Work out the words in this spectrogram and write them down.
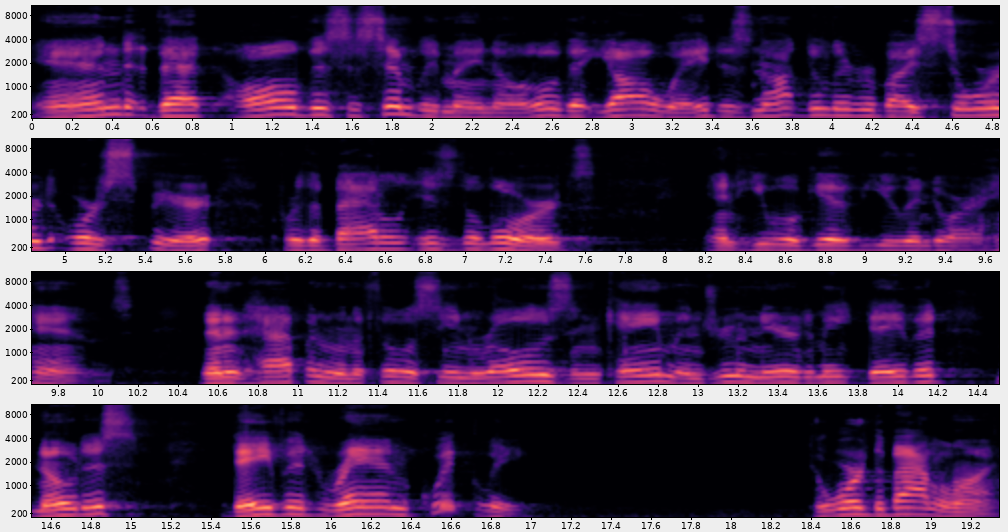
and that all this assembly may know that Yahweh does not deliver by sword or spear, for the battle is the Lord's, and he will give you into our hands. Then it happened when the Philistine rose and came and drew near to meet David. Notice, David ran quickly toward the battle line.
